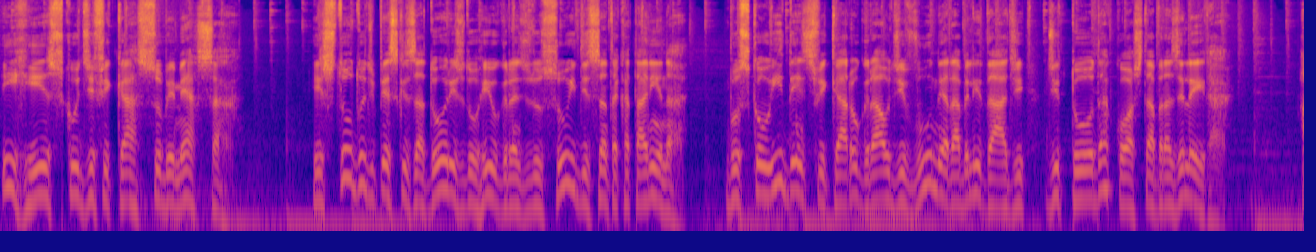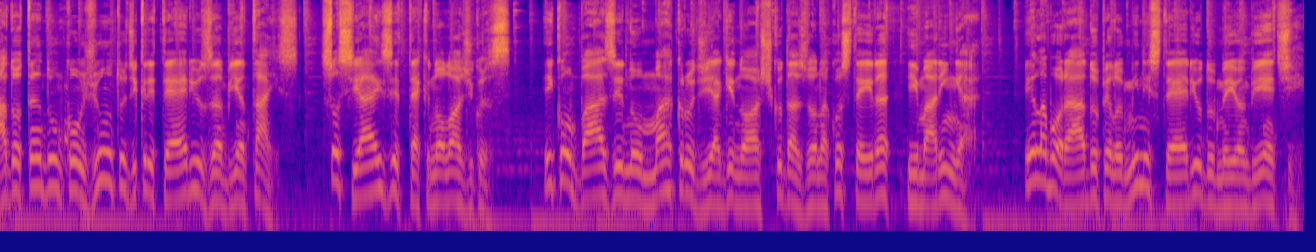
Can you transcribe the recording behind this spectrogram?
e risco de ficar submersa? Estudo de pesquisadores do Rio Grande do Sul e de Santa Catarina buscou identificar o grau de vulnerabilidade de toda a costa brasileira, adotando um conjunto de critérios ambientais, sociais e tecnológicos e com base no macrodiagnóstico da zona costeira e marinha, elaborado pelo Ministério do Meio Ambiente.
